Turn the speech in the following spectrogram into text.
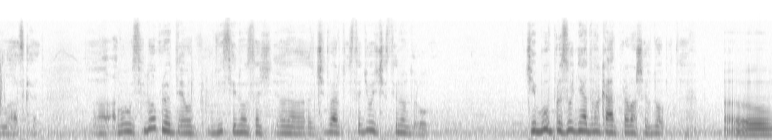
будь ласка, е, а ви усвідомлюєте от 294 статтю, частину 2? Чи був присутній адвокат при ваших допитах? Э,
